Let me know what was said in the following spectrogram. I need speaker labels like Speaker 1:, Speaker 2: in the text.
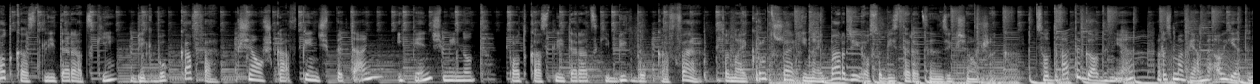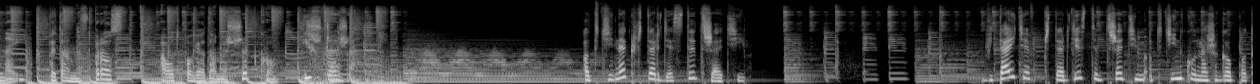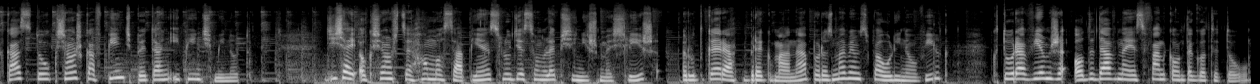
Speaker 1: Podcast literacki Big Book Cafe.
Speaker 2: Książka w pięć pytań i pięć minut.
Speaker 1: Podcast literacki Big Book Cafe to najkrótsze i najbardziej osobiste recenzje książek.
Speaker 2: Co dwa tygodnie rozmawiamy o jednej.
Speaker 1: Pytamy wprost, a odpowiadamy szybko
Speaker 2: I szczerze.
Speaker 3: Odcinek 43. Witajcie w 43 odcinku naszego podcastu Książka w 5 pytań i 5 minut. Dzisiaj o książce Homo sapiens Ludzie są lepsi niż myślisz Rutgera Bregmana porozmawiam z Pauliną Wilk, która wiem, że od dawna jest fanką tego tytułu.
